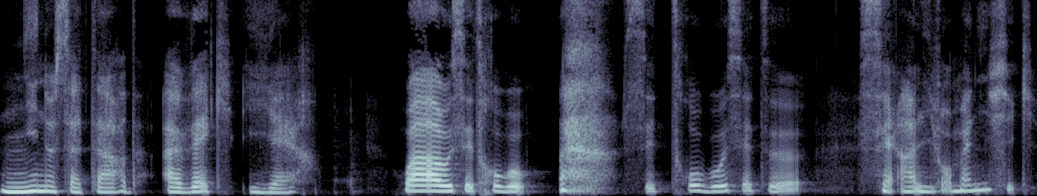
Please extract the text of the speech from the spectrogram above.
ni ne s'attarde avec hier. Waouh, c'est trop beau. c'est trop beau, euh, c'est un livre magnifique.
